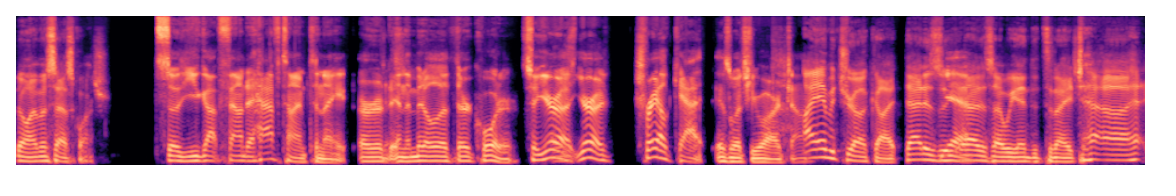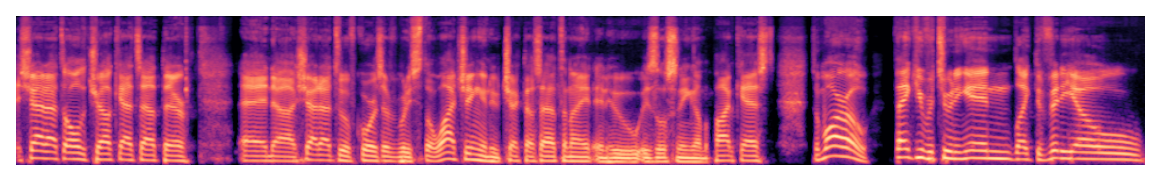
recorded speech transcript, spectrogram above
No, I'm a Sasquatch. So you got found at halftime tonight or Yes. in the middle of the third quarter. So you're I a was- you're a trail cat is what you are, Jon. I am a trail cat. That is Yeah. that is how we ended tonight. Uh, shout out to all the trail cats out there, and uh, shout out to, of course, everybody still watching and who checked us out tonight and who is listening on the podcast tomorrow. Thank you for tuning in. Like the video,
